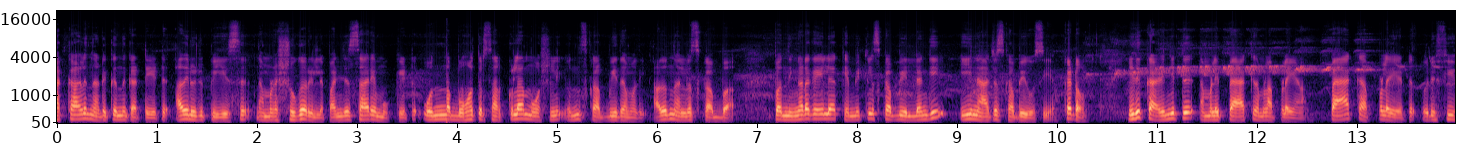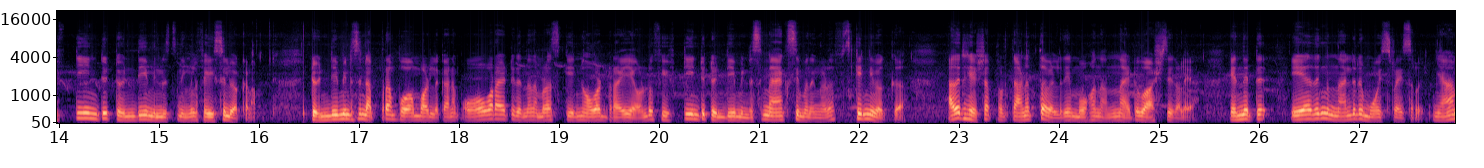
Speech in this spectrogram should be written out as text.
തക്കാളി നടുക്കുന്ന കട്ടിയിട്ട് അതിലൊരു പീസ് നമ്മുടെ ഷുഗർ ഇല്ല പഞ്ചസാര മുക്കിയിട്ട് ഒന്ന് മുഖത്ത് സർക്കുലർ മോഷനിൽ ഒന്ന് സ്ക്രബ് ചെയ്താൽ മതി. അതും നല്ലൊരു സ്ക്രബാണ് ഇപ്പം നിങ്ങളുടെ കയ്യിൽ കെമിക്കൽ സ്ക്രബ് ഇല്ലെങ്കിൽ ഈ നാച്ചുറൽ സ്ക്രബ് യൂസ് ചെയ്യാം. കേട്ടോ? ഇത് കഴിഞ്ഞിട്ട് നമ്മൾ ഈ പാക്ക് നമ്മൾ അപ്ലൈ ചെയ്യണം. പാക്ക് അപ്ലൈ ചെയ്തിട്ട് ഒരു ഫിഫ്റ്റീൻ ടു ട്വന്റി മിനിറ്റ്സ് നിങ്ങൾ ഫേസിൽ വെക്കണം. ട്വന്റി മിനിറ്റ്സിന്റെ അപ്പുറം പോകാൻ പാടില്ല. കാരണം ഓവറായിട്ട് ഇരുന്നാൽ നമ്മുടെ സ്കിൻ ഓവർ ഡ്രൈ ആയതുകൊണ്ട് fifteen to twenty minutes maximum നിങ്ങൾ സ്കിന്നിൽ വെക്കുക. അതിനുശേഷം തണുത്ത വെള്ളത്തിൽ മുഖം നന്നായിട്ട് വാഷ് ചെയ്ത് കളയുക. എന്നിട്ട് ഏതെങ്കിലും നല്ലൊരു മോയ്സ്ചറൈസർ ഞാൻ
